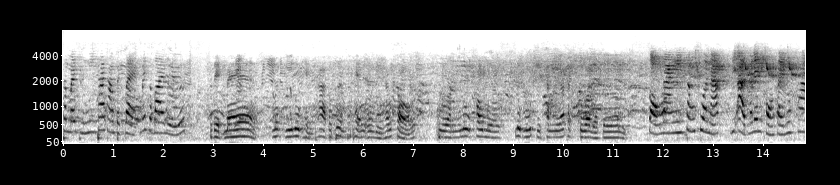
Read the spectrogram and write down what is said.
ทำไมถึงมีท่าทางแปลกๆ ไม่สบายหรือ เสด็จแม่ เมื่อกี้ลูกเห็นท่าพระเพื่อนพระแพงองค์หญิงทั้งสองชวนลูกเข้าเมือง ลูกรู้สึกคันเนื้อคันตัวเหลือเกิน สองนางนี้ช่างชั่วนักดิอาจมาเล่นของใส่ลูกข้า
